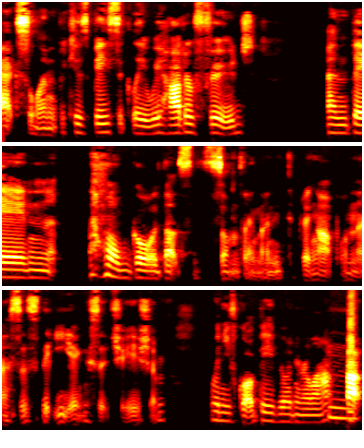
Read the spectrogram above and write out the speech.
excellent because basically we had our food and then oh god, that's something I need to bring up on this is the eating situation when you've got a baby on your lap. Mm. But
